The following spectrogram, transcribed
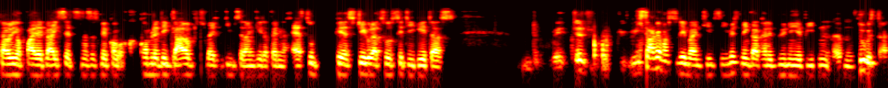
da würde ich auch beide gleichsetzen. Das ist mir kom komplett egal, ob zu welchen Teams er dann geht. Wenn er zu PSG oder zu City geht, das ich sage was zu den beiden Teams. Ich möchte denen gar keine Bühne hier bieten. Ähm, du bist dran.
